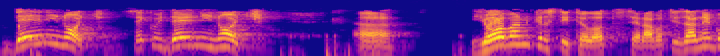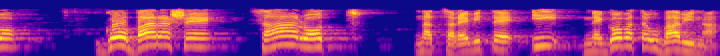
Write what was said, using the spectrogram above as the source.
Ден и ноќ, секој ден и ноќ, е, Јован Крстителот, се работи за него, го бараше царот на царевите и неговата убавина.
